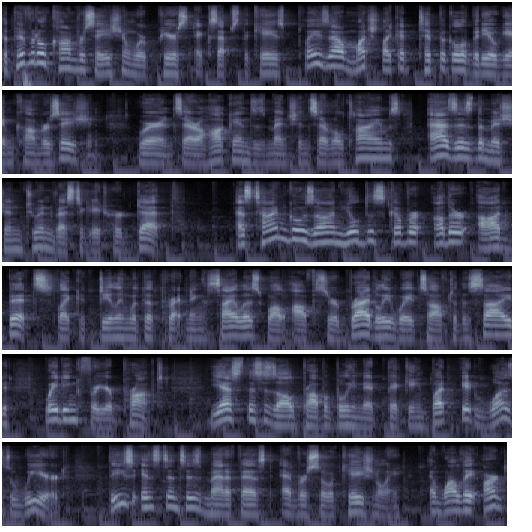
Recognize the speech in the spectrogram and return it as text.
The pivotal conversation where Pierce accepts the case plays out much like a typical video game conversation, wherein Sarah Hawkins is mentioned several times, as is the mission to investigate her death. As time goes on, you'll discover other odd bits, like dealing with the threatening Silas while Officer Bradley waits off to the side, waiting for your prompt. Yes, this is all probably nitpicking, but it was weird. These instances manifest ever so occasionally, and while they aren't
